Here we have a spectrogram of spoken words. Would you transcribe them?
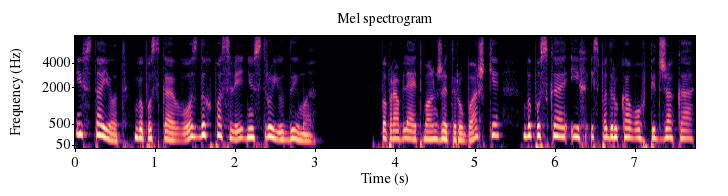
и встает, выпуская в воздух последнюю струю дыма. Поправляет манжеты рубашки, выпуская их из-под рукавов пиджака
